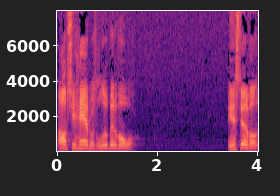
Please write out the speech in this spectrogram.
All she had was a little bit of oil. Instead of a,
